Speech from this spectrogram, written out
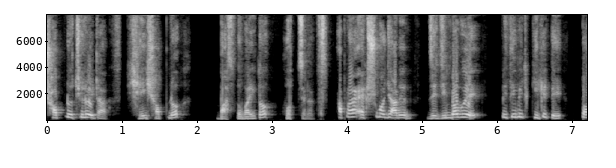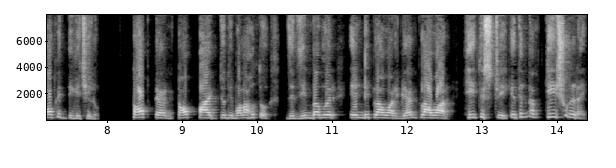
স্বপ্ন ছিল এটা, সেই স্বপ্ন বাস্তবায়িত হচ্ছে না। আপনারা একসময় জানেন যে জিম্বাবুয়ে পৃথিবীর ক্রিকেটে টপের দিকে ছিল। টপ টেন, টপ ফাইভ যদি বলা হতো যে জিম্বাবুয়ের Andy Flower, Grant Flower, Heath Streak, এদের নাম কে শুনে নাই?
